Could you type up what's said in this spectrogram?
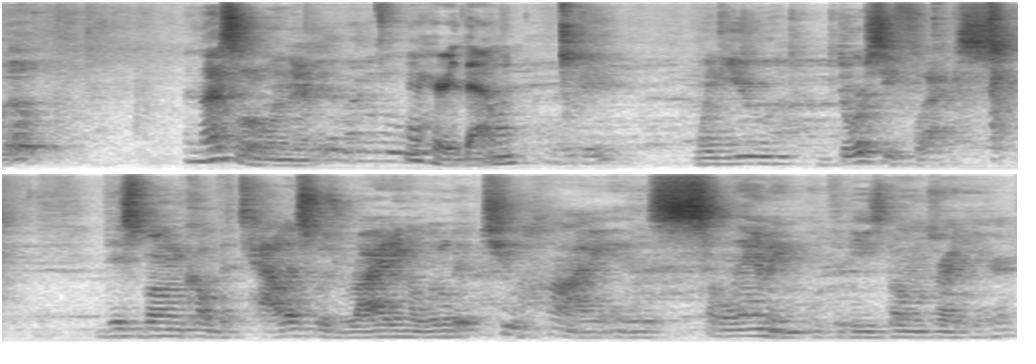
Well, A nice little one there. I heard that one. when you dorsiflex, this bone called the talus was riding a little bit too high and it was slamming into these bones right here.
